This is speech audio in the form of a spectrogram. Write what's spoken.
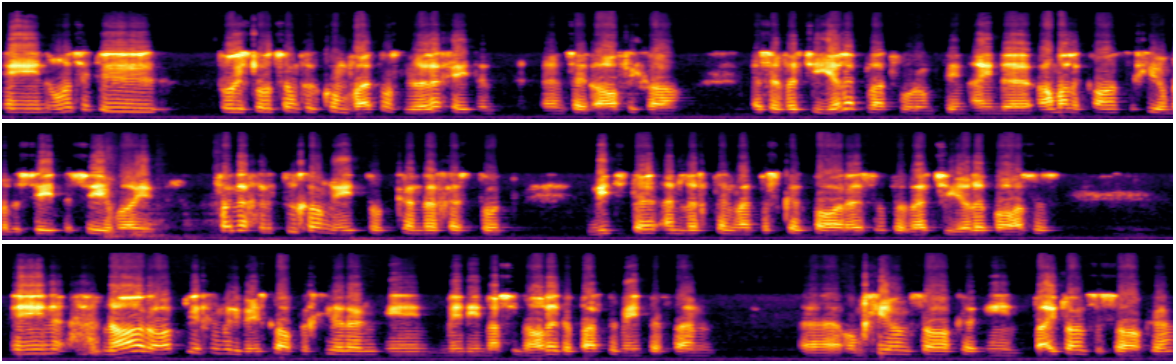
En ons het toe tot die slotsom gekom wat ons nodig het in in Suid-Afrika is 'n virtuele platform ten einde almal 'n kans te gee om hulle sê te sê waar jy vinniger toegang het tot kundiges tot nuutste inligting wat beskikbaar is op 'n virtuele basis. En na raadpleging met die Weskaap regering en met die nasionale departemente van uh omgewingsake en buitelandse sake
